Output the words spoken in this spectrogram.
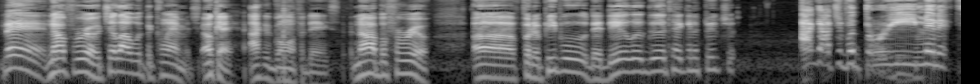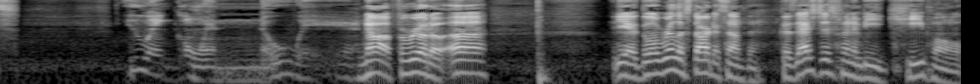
Man, no, for real. Chill out with the clamage. Okay, I could go on for days. Nah, but for real. Uh, for the people that did look good taking a picture, I got you for three minutes. You ain't going nowhere. No, for real though. Uh, yeah, Glorilla started something. Cause that's just gonna be keep on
